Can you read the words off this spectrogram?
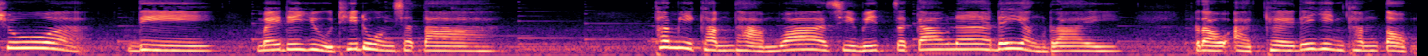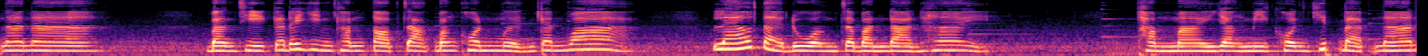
ชั่ว ดี ไม่ได้อยู่ที่ดวงชะตา ถ้ามีคำถามว่าชีวิตจะก้าวหน้าได้อย่างไร เราอาจเคยได้ยินคำตอบนานา บางทีก็ได้ยินคำตอบจากบางคนเหมือนกันว่า แล้วแต่ดวงจะบันดาลให้ทำไมยังมีคนคิดแบบนั้น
